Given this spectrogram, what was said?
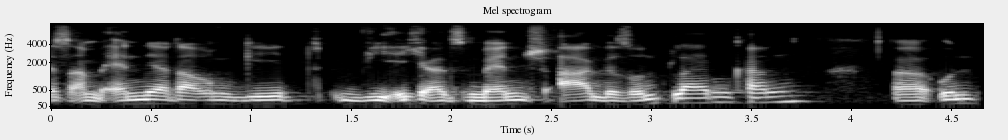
es am Ende ja darum geht, wie ich als Mensch A gesund bleiben kann äh, und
